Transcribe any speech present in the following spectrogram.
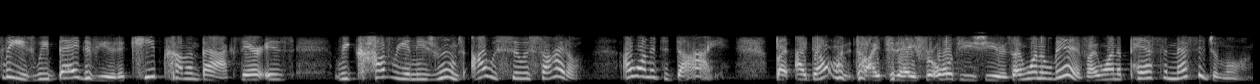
please, we beg of you to keep coming back. There is recovery in these rooms. I was suicidal. I wanted to die. But I don't want to die today for all these years. I want to live. I want to pass the message along.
